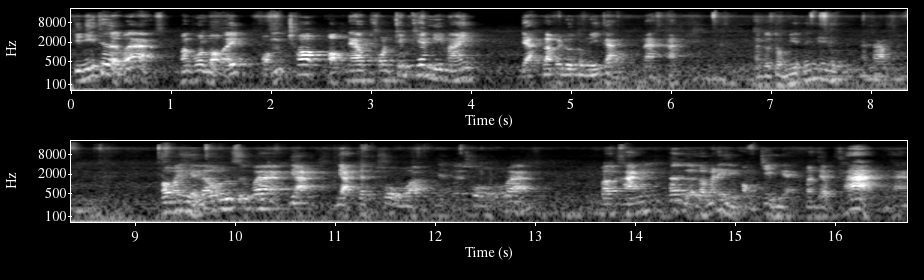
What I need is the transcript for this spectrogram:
ทีนี้ถ้าเกิดว่าบางคนบอกเอ้ยผมชอบออกแนวโทนเข้มๆมีไหมเดี๋ยวเราไปดูตรงนี้กันนะฮะมาดูตรงนี้นิดนึงนะครับ พอมาเห็นแล้วรู้สึกว่าอยากอยากจะโชว์อะอยากจะโชว์เพราะว่า บางครั้งถ้าเกิดเราไม่ได้เห็นของจริงเนี่ย มันจะพลาดนะฮะ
